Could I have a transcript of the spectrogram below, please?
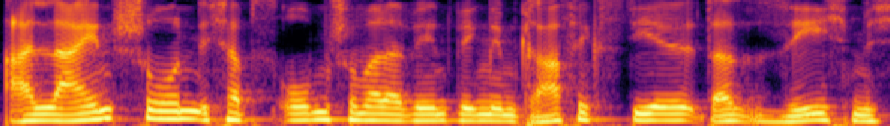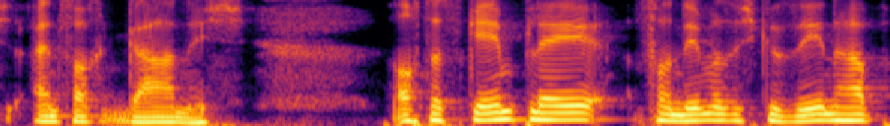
allein schon, ich habe es oben schon mal erwähnt, wegen dem Grafikstil, da sehe ich mich einfach gar nicht. Auch das Gameplay, von dem, was ich gesehen habe,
